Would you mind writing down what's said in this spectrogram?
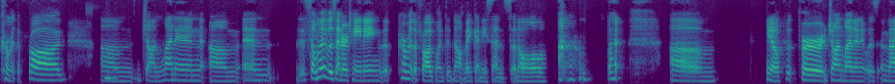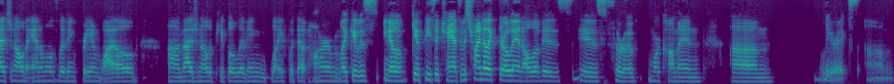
Kermit the Frog, mm-hmm. um, John Lennon. Um, and some of it was entertaining. The Kermit the Frog one did not make any sense at all. but, um, you know, for, for, John Lennon, it was imagine all the animals living free and wild. Uh, imagine all the people living life without harm. Like it was, you know, give peace a chance. It was trying to like throw in all of his his sort of more common um, lyrics, um,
